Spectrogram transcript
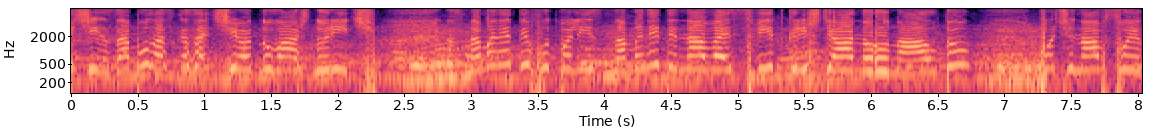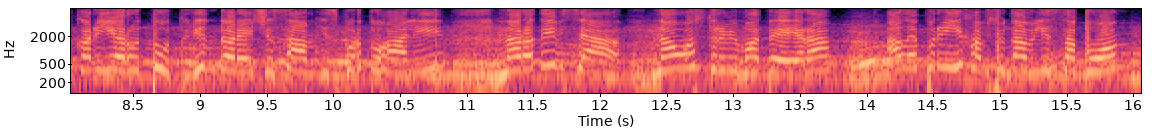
Речі, забула сказати ще одну важну річ. Знаменитий футболіст, знаменитий на весь світ Кріштіану Роналду починав свою кар'єру тут. Він, до речі, сам із Португалії, народився на острові Мадейра, але приїхав сюди в Лісабон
